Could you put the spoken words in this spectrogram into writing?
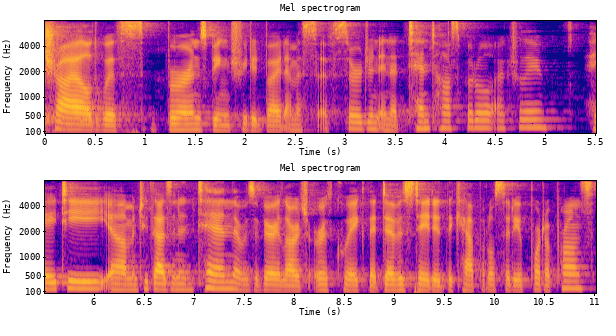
child with burns being treated by an MSF surgeon in a tent hospital, actually. Haiti, um, in 2010, there was a very large earthquake that devastated the capital city of Port au Prince.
